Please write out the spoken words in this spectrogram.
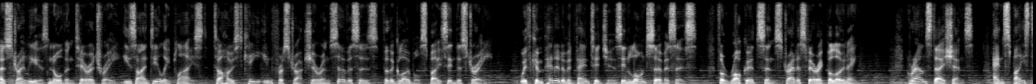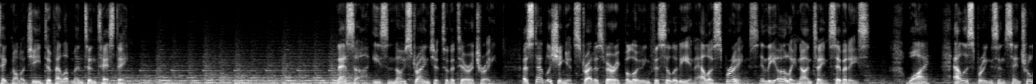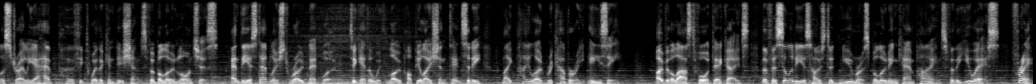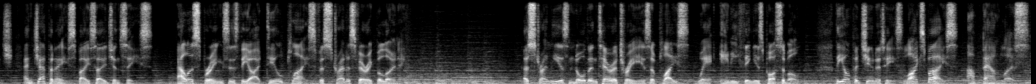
Australia's Northern Territory is ideally placed to host key infrastructure and services for the global space industry. With competitive advantages in launch services for rockets and stratospheric ballooning, ground stations and space technology development and testing. NASA is no stranger to the Territory, establishing its stratospheric ballooning facility in Alice Springs in the early 1970s. Why? Alice Springs and Central Australia have perfect weather conditions for balloon launches, and the established road network, together with low population density, make payload recovery easy. Over the last four decades, the facility has hosted numerous ballooning campaigns for the US, French and Japanese space agencies. Alice Springs is the ideal place for stratospheric ballooning. Australia's Northern Territory is a place where anything is possible. The opportunities, like space, are boundless.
